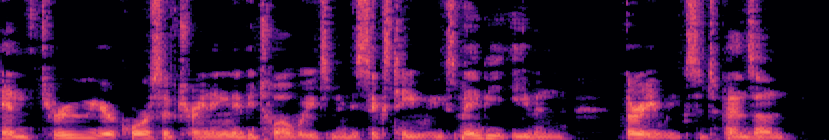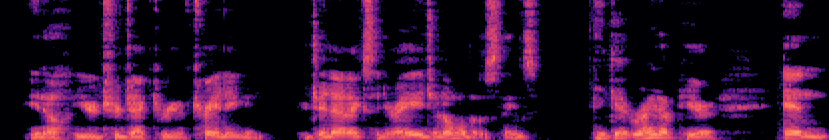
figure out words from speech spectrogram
And through your course of training, maybe 12 weeks, maybe 16 weeks, maybe even 30 weeks, it depends on, you know, your trajectory of training and your genetics and your age and all those things. You get right up here and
